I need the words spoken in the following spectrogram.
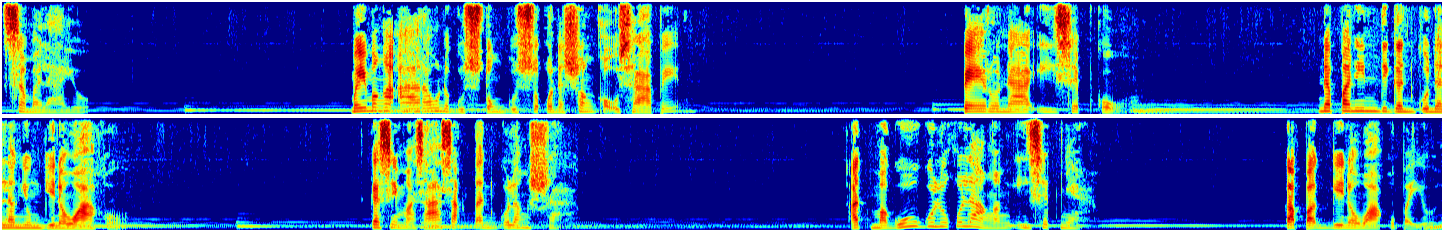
sa malayo. May mga araw na gustong gusto ko na siyang kausapin. Pero naisip ko na panindigan ko na lang yung ginawa ko. Kasi masasaktan ko lang siya. At magugulo ko lang ang isip niya kapag ginawa ko pa yun.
